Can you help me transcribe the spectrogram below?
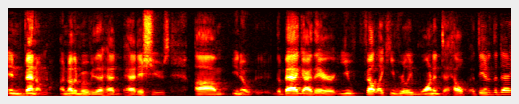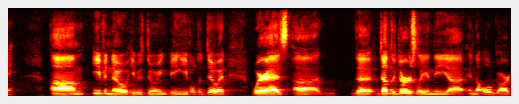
in Venom, another movie that had had issues. Um, you know, the bad guy there, you felt like he really wanted to help at the end of the day, um, even though he was doing being evil to do it. Whereas uh, the Dudley Dursley in the uh, in the old guard,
